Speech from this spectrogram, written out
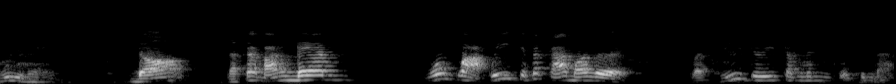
vui vẻ. Đó là các bạn đem muốn quà quý cho tất cả mọi người và giữ tươi tâm linh của chính bạn.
